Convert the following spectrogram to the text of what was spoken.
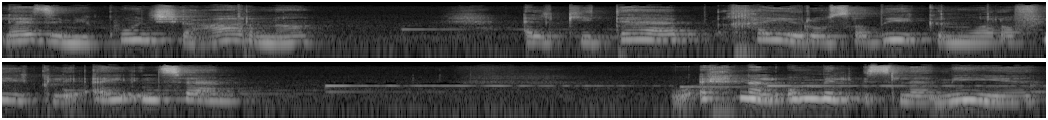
لازم يكون شعارنا الكتاب خير صديق ورفيق لأي إنسان. وإحنا الأمة الإسلامية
